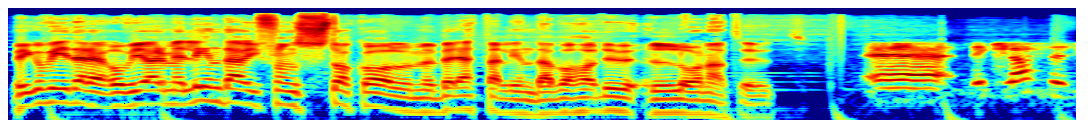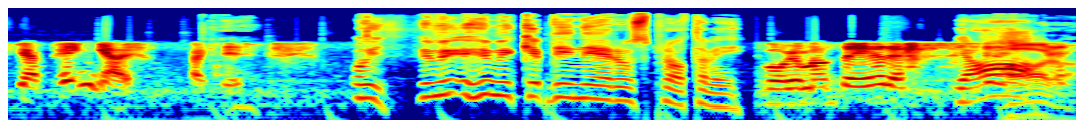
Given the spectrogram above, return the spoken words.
Vi går vidare och vi gör det med Linda från Stockholm. Berätta Linda, vad har du lånat ut? Eh, det klassiska pengar faktiskt. Oj, hur, hur mycket dineros pratar vi? Vågar man säga det? Ja, då.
